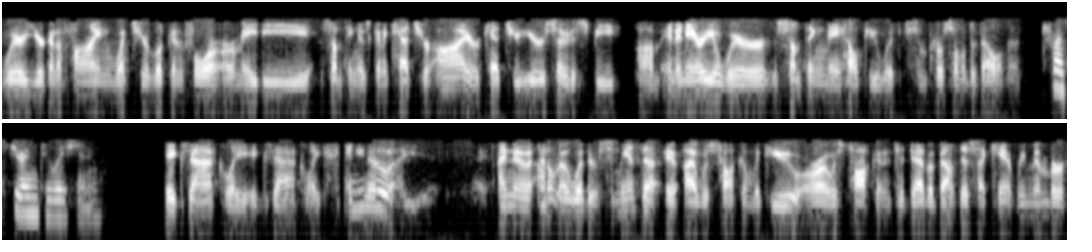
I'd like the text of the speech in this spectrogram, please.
where you're going to find what you're looking for or maybe something is going to catch your eye or catch your ear so to speak um, in an area where something may help you with some personal development. Trust your intuition. Exactly, exactly. And you know I know I don't know whether Samantha I was talking with you or I was talking to Deb about this. I can't remember,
